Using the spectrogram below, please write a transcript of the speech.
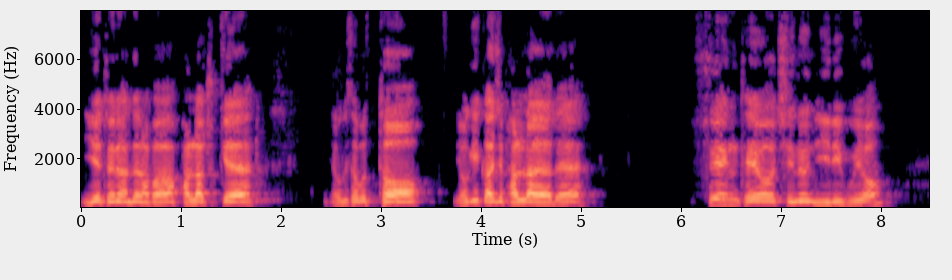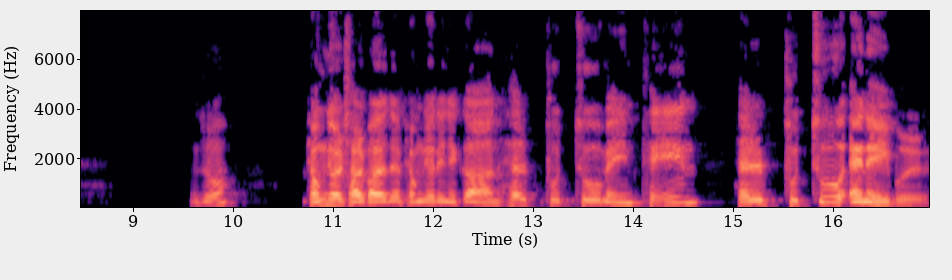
이해되나 안 되나 봐. 발라줄게. 여기서부터 여기까지 발라야 돼. 수행되어지는 일이고요. 그죠? 병렬 잘 봐야 돼. 병렬이니까 help to maintain, help to enable.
